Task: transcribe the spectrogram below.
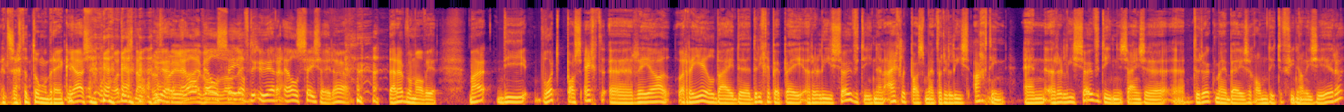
het is echt een tongenbreker. Ja, wat is het nou? LC of de URL CC? Daar, daar hebben we hem alweer. Maar die wordt pas echt uh, reëel, reëel bij de 3GPP release 17 en eigenlijk pas met release 18. En release 17 zijn ze uh, druk mee bezig om die te finaliseren.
